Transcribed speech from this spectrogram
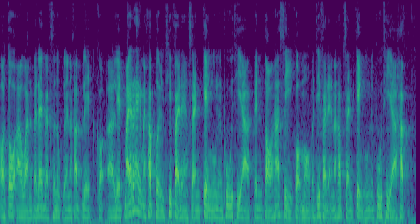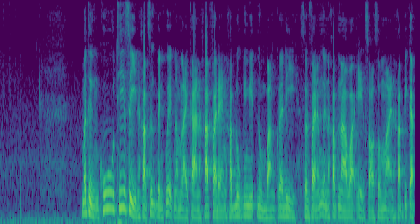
ออโต้อาวันไปได้แบบสนุกเลยนะครับเลดก็เลดไม้แรกนะครับเปิดที่ฝ่ายแดงแสนเก่งโรงเรียนผู้วิทยาเป็นต่อ 54 ก็มองไปที่ฝ่ายแดงนะครับแสนเก่งโรงเรียนผู้วิทยาครับ มาถึงคู่ทีสี่4นะครับซึ่งเป็นคู่เอกนำรายการนะครับฝ่ายแดงนะครับลูกนิมิตหนุ่มบางกระดี ส่วนฝ่ายน้ำเงินนะครับนาวาเอกสอสมหมายนะครับพิกัด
